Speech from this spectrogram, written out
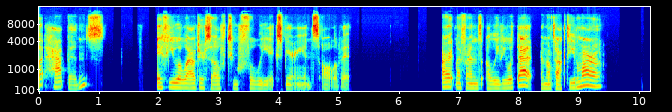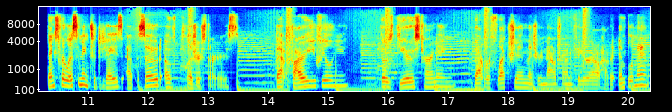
what happens if you allowed yourself to fully experience all of it? All right, my friends, I'll leave you with that and I'll talk to you tomorrow. Thanks for listening to today's episode of Pleasure Starters. That fire you feel in you, those gears turning, that reflection that you're now trying to figure out how to implement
